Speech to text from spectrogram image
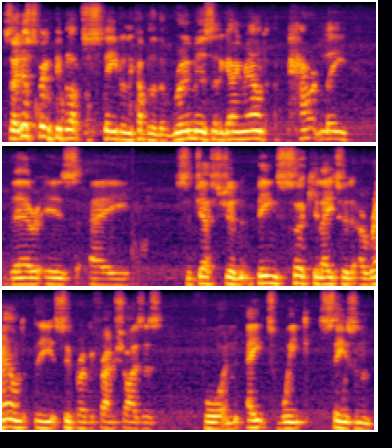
So just to bring people up to speed on a couple of the rumours that are going around, apparently there is a suggestion being circulated around the Super Rugby franchises for an eight-week season,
